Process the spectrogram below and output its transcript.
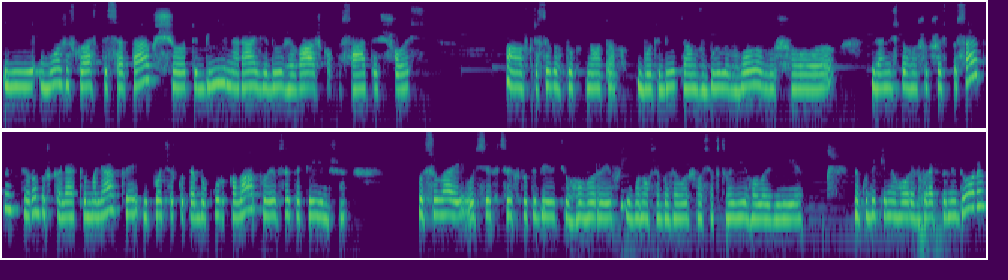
І може скластися так, що тобі наразі дуже важко писати щось в красивих блокнотах, бо тобі там вбили в голову, що замість того, щоб щось писати, ти робиш каляки-маляки, і почерк у тебе курка лапи і все таке інше. Посилай усіх цих, хто тобі говорив, і воно в тебе залишилося в твоїй голові. На куди кіногори збирати помідори,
